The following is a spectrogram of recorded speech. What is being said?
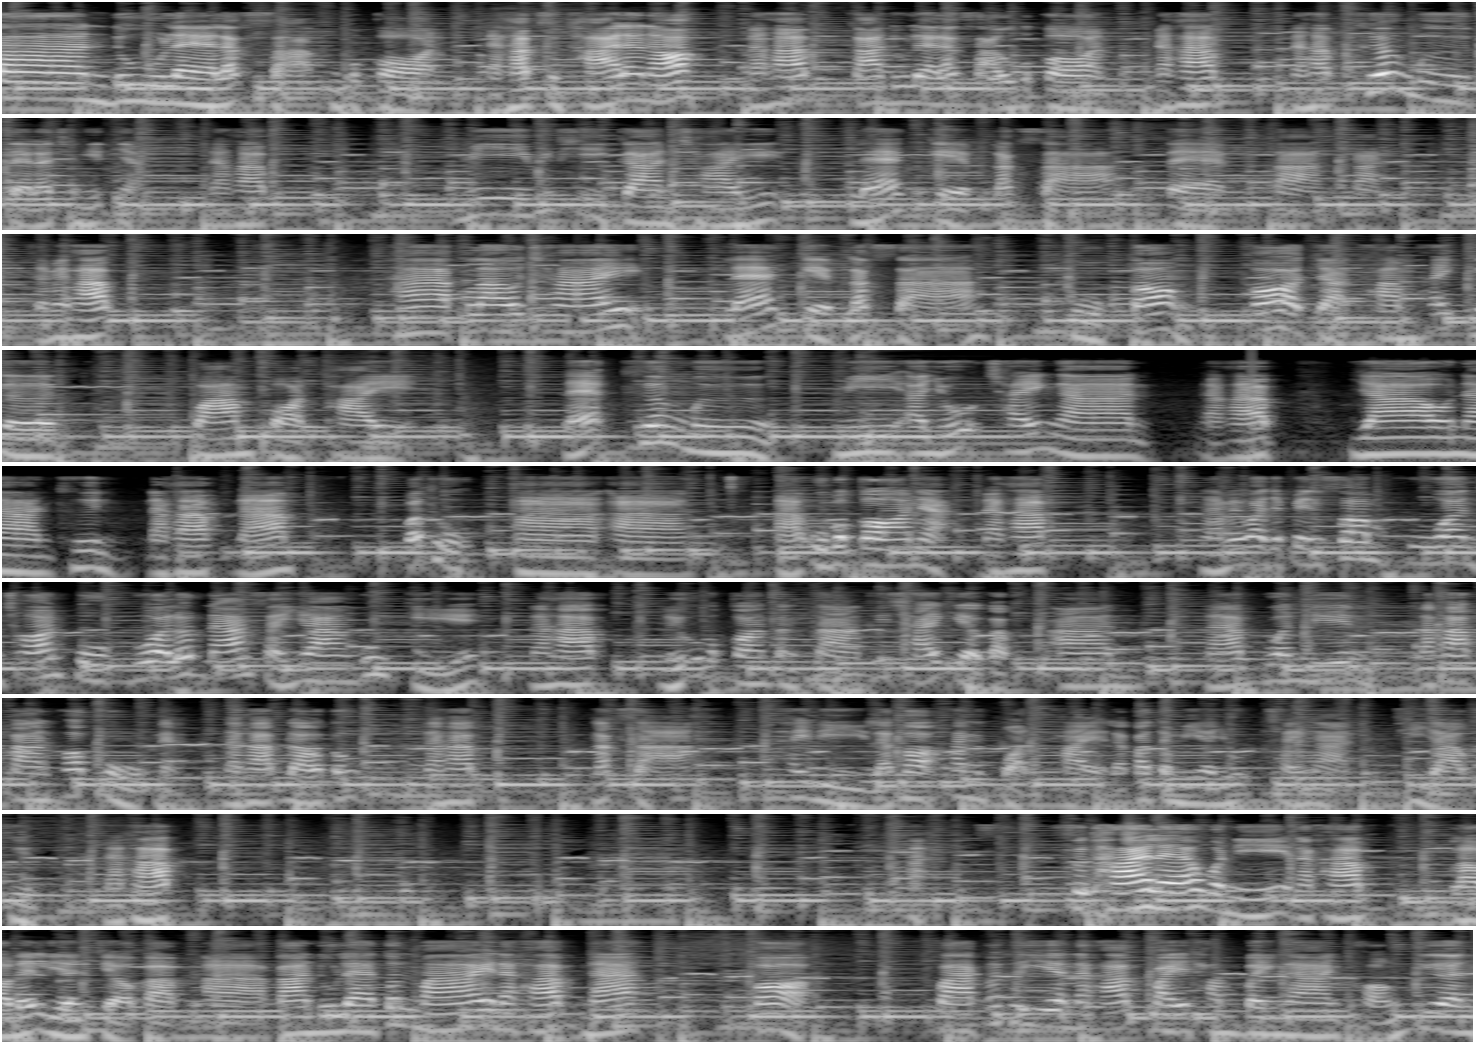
การดูแลรักษาอุปกรณ์นะครับ สุดท้ายแล้วเนาะนะครับ การดูแลรักษาอุปกรณ์นะครับนะครับ เครื่องมือแต่ละชนิดเนี่ยนะครับ มีวิธีการใช้และเก็บรักษาแตกต่างกันใช่ไหมครับ หากเราใช้และเก็บรักษาถูกต้องก็จะทำให้เกิดความปลอดภัย และเครื่องมือมีอายุใช้งานนะครับ ยาวนานขึ้นนะครับนะวัตถุอ่าอ่าอ่าอุปกรณ์เนี่ยนะครับนะไม่ว่าจะเป็นซ่อมพวนช้อนปลูกบัวรดน้ำสายยางบุ้งกีนะครับหรืออุปกรณ์ต่างๆ ที่ใช้เกี่ยวกับการนะพรวนดินนะครับการเพาะปลูกเนี่ยนะครับเราต้องนะครับรักษาให้ดีแล้วก็ให้มันปลอดภัย แล้วก็จะมีอายุใช้งานที่ยาวขึ้นนะครับสุดท้ายแล้ววันนี้นะครับ เราได้เรียนเกี่ยวกับาการดูแลต้นไม้นะครับนะก็ฝากนักเรียนนะครับไปทำใบงานของเดือน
